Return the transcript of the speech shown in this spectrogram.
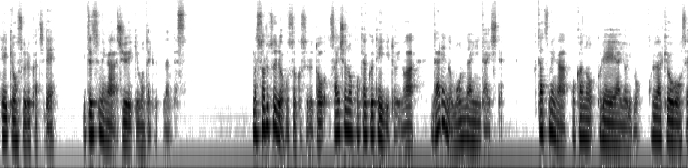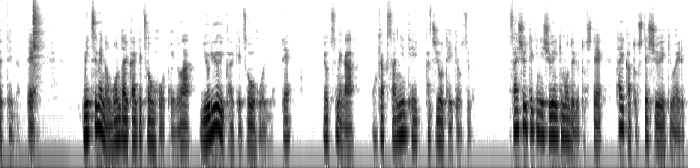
提供する価値で、5つ目が収益モデルなんです。まあ、それぞれを補足すると、最初の顧客定義というのは、誰の問題に対して、二つ目が他のプレイヤーよりも、これが競合設定になって、三つ目の問題解決方法というのは、より良い解決方法によって、四つ目がお客さんに価値を提供する。最終的に収益モデルとして、対価として収益を得る。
